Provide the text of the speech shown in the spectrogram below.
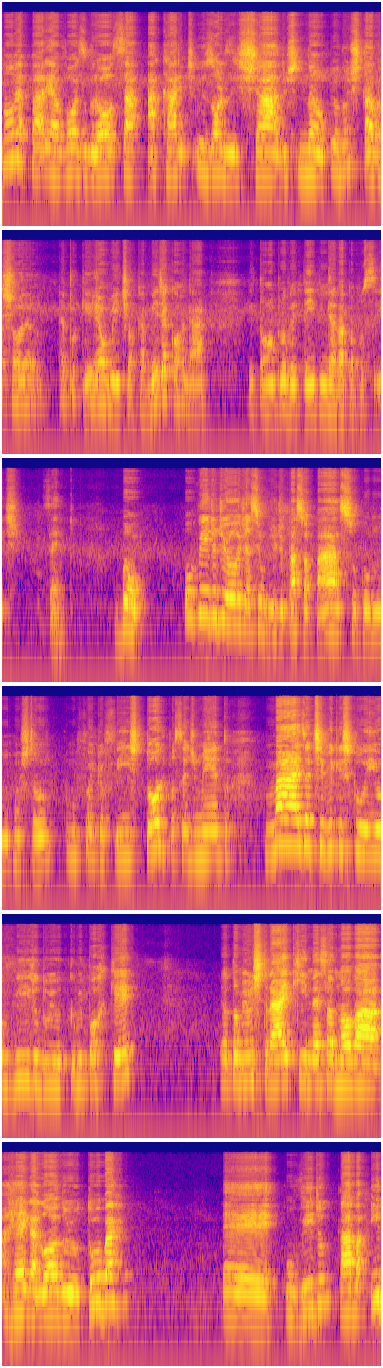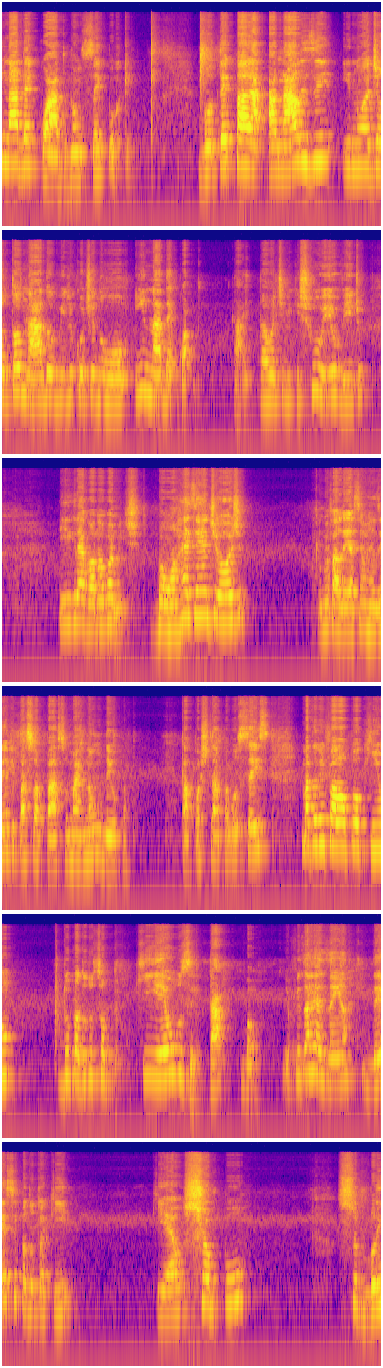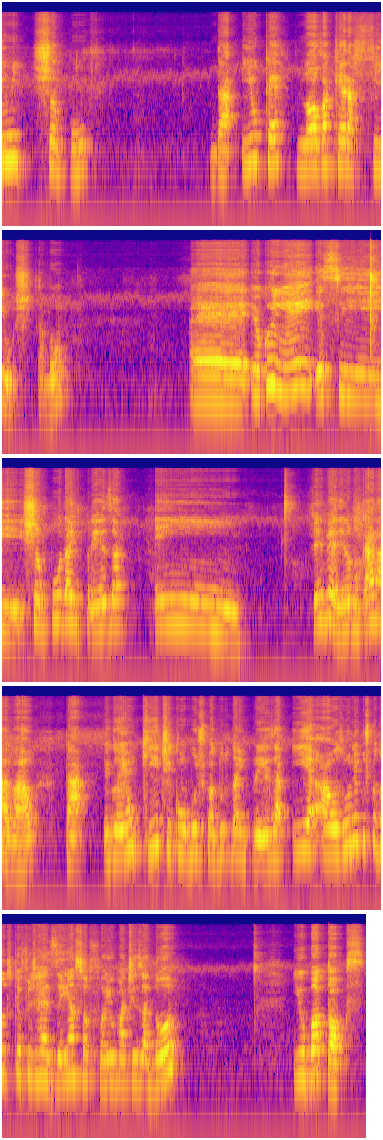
não reparem a voz grossa, a cara, os olhos inchados. Não, eu não estava chorando. É porque realmente eu acabei de acordar. Então aproveitei e vim gravar para vocês, certo? Bom, o vídeo de hoje é assim, um vídeo de passo a passo, como, mostrando como foi que eu fiz, todo o procedimento. Mas eu tive que excluir o vídeo do YouTube porque eu tomei um strike nessa nova regra agora do youtuber é, o vídeo estava inadequado, não sei porquê. Botei para análise e não adiantou nada, o vídeo continuou inadequado. Tá, então eu tive que excluir o vídeo e gravar novamente. Bom, a resenha de hoje, como eu falei, assim, uma resenha de passo a passo, mas não deu para postar para vocês. Mas eu vim falar um pouquinho do produto que eu usei, tá? Bom, eu fiz a resenha desse produto aqui, que é o shampoo Sublime Shampoo da Ilker Nova Kera Fios, tá bom? É, eu ganhei esse shampoo da empresa em fevereiro, no carnaval, tá? Eu ganhei um kit com alguns produtos da empresa e os únicos produtos que eu fiz resenha só foi o matizador e o Botox,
